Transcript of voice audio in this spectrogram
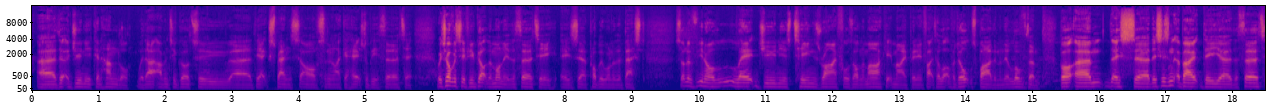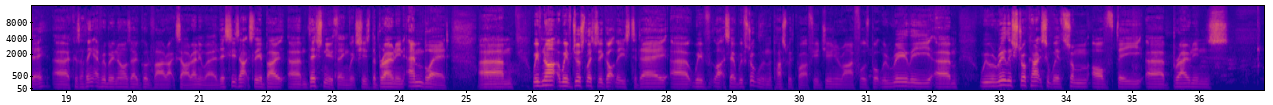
uh, that a junior can handle without having to go to uh, the expense of something like a HW30, which obviously if you've got the money, the 30 is uh, probably one of the best sort of, you know, late juniors, teens rifles on the market, in my opinion. In fact, a lot of adults buy them and they love them. But um, this uh, this isn't about the uh, the 30, because uh, I think everybody knows how good Weihrauchs are anyway. This is actually about um, this new thing, which is the Browning M Blade. Um, we've not we've just literally got these today. Uh, we've, like I said, we've struggled in the past with quite a few junior rifles, but we really um, we were really struck actually with some of the uh, Brownings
